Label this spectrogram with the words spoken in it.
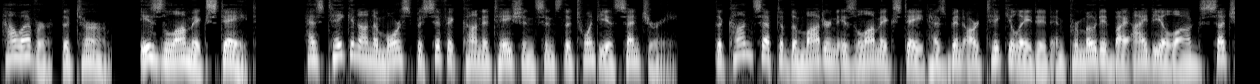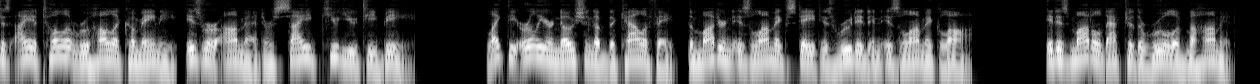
However, the term Islamic State has taken on a more specific connotation since the 20th century. The concept of the modern Islamic State has been articulated and promoted by ideologues such as Ayatollah Ruhollah Khomeini, Israr Ahmed or Sayyid Qutb. Like the earlier notion of the caliphate, the modern Islamic State is rooted in Islamic law. It is modeled after the rule of Muhammad.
